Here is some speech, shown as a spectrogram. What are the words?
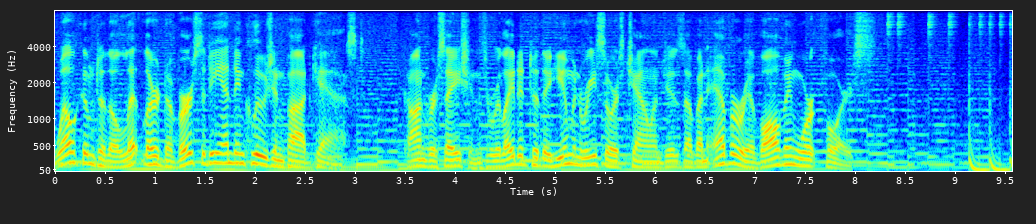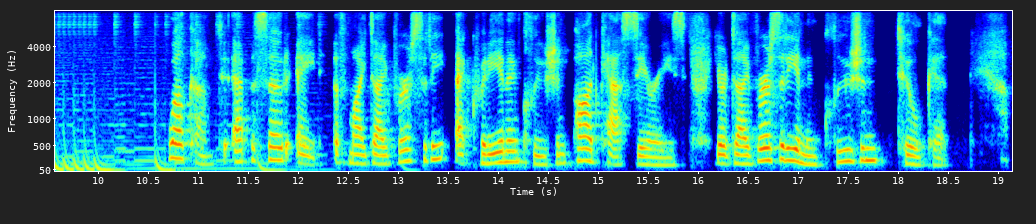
Welcome to the Littler Diversity and Inclusion Podcast. Conversations related to the human resource challenges of an ever evolving workforce. Welcome to episode 8 of my Diversity, Equity, and Inclusion podcast series, your diversity and inclusion toolkit.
